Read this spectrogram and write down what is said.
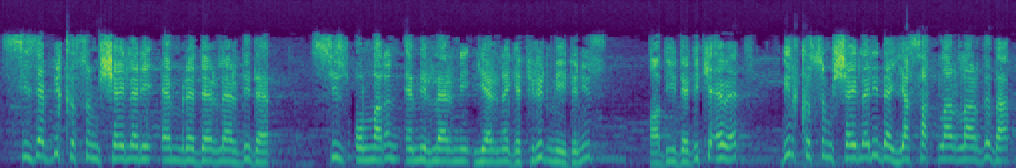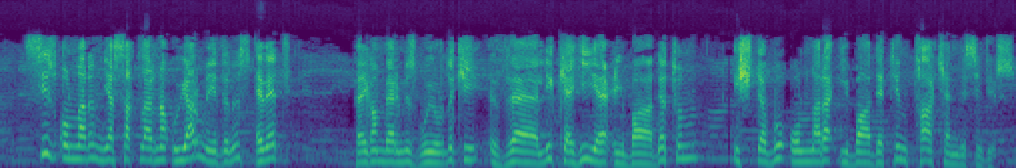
size bir kısım şeyleri emrederlerdi de siz onların emirlerini yerine getirir miydiniz? Adi dedi ki evet. Bir kısım şeyleri de yasaklarlardı da siz onların yasaklarına uyar mıydınız? Evet. Peygamberimiz buyurdu ki: "Zalike hiye ibadetun işte bu onlara ibadetin ta kendisidir.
